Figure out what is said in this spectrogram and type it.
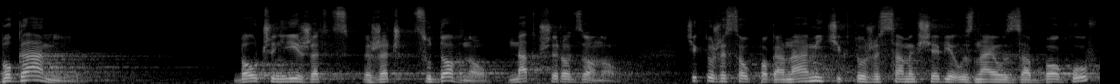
bogami, bo uczynili rzecz, rzecz cudowną, nadprzyrodzoną. Ci, którzy są poganami, ci, którzy samych siebie uznają za bogów,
